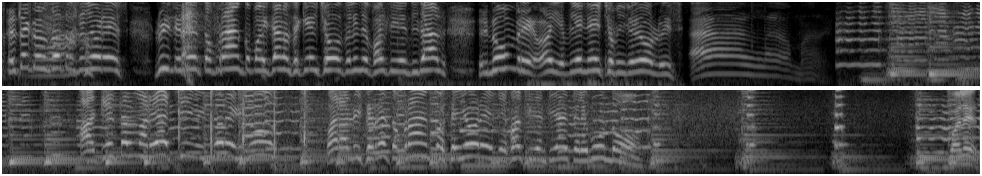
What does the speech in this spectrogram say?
Está con nosotros, señores, Luis Ernesto Franco, paisanos aquí en el show Pelín de Falsa Identidad. Eh, No, hombre, oye, bien hecho, mi querido Luis. Aquí está el mariachi, Victoria Jesús, para Luis Ernesto Franco, señores de Falsa Identidad de Telemundo. ¿cuál es?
